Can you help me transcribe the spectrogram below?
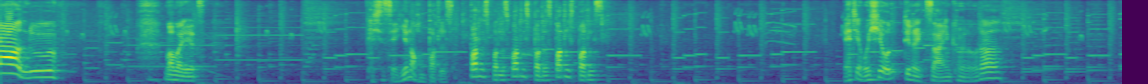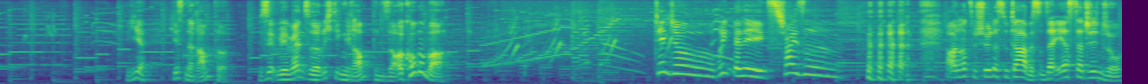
Tja, nu. Machen wir jetzt. Vielleicht ist ja hier noch ein Bottles. Bottles, Bottles, Bottles, Bottles, Bottles, Bottles. Er hätte ja ruhig hier unten direkt sein können, oder? Hier, hier ist eine Rampe. Wir werden zu der richtigen Rampensau. Oh, guck mal. Jinjo, bringt mir nichts. Scheiße. Aber trotzdem schön, dass du da bist. Unser erster Jinjo.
